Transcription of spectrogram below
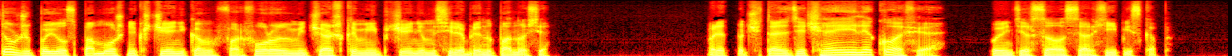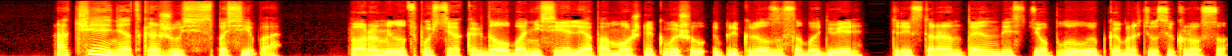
Тут же появился помощник с чайником, фарфоровыми чашками и печеньем на серебряном поносе. «Предпочитаете чай или кофе?» – поинтересовался архиепископ. «От чая не откажусь, спасибо». Пару минут спустя, когда оба они сели, а помощник вышел и прикрыл за собой дверь, ресторан Тенби с теплой улыбкой обратился к Россу.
